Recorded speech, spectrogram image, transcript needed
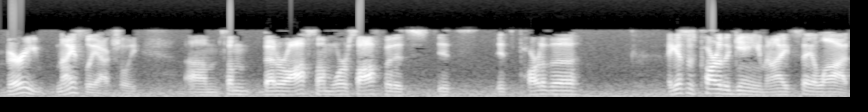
very nicely, actually. Um, some better off, some worse off, but it's it's it's part of the, I guess it's part of the game, and I say a lot,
